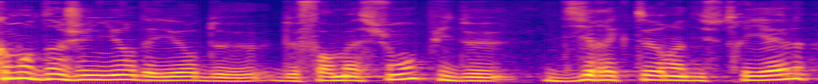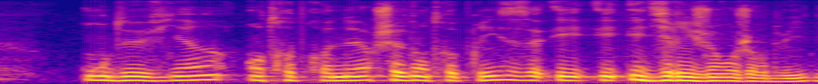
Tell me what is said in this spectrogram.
Comment d'ingénieur d'ailleurs de, de formation, puis de directeur industriel, on devient entrepreneur, chef d'entreprise et, dirigeant aujourd'hui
